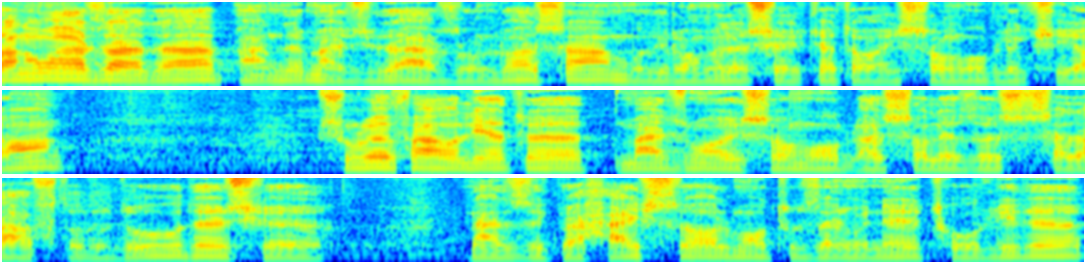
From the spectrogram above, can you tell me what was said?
سلام و عرض ادب بنده مجید ارزانلو هستم مدیر عامل شرکت آیسا کیان. شروع فعالیت مجموعه آیسا از سال 1372 بودش که نزدیک به 8 سال ما تو زمینه تولید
